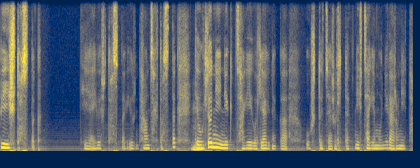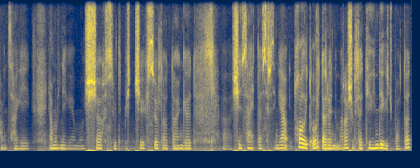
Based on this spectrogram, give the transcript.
би эрт тосдог. Тий аюу эрт тосдог. Ер нь 5 цагт тосдог. Тэгээ өглөөний нэг цагийг бол яг нэг өөртөө зориулдаг. Нэг цаг юм уу 1.5 цагийг ямар нэг юм унших, эсвэл бичих, эсвэл одоо ингээд шин сайтаас ирсэн. Тухайн үед урд орой маргааш өглөө тэгэндээ гэж бодоод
